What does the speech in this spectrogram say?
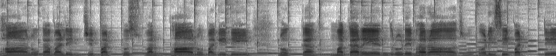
భాను గబళించి పట్టు స్వర్భాను పగిది నొక్క మకరేంద్రుడి భరాజు గొడిసి పట్టే.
